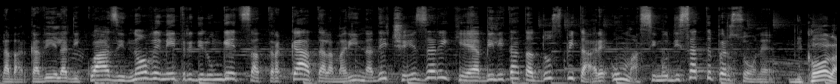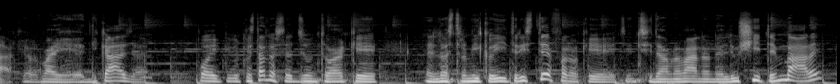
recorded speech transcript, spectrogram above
la barca vela di quasi 9 metri di lunghezza attraccata alla Marina dei Cesari che è abilitata ad ospitare un massimo di 7 persone. Nicola, che ormai è di casa, poi quest'anno si è aggiunto anche il nostro amico Itri Stefano che ci dà una mano nelle uscite in mare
